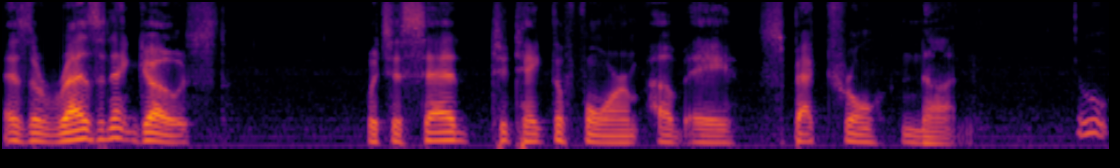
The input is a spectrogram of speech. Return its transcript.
as the resident ghost, which is said to take the form of a spectral nun. Ooh.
